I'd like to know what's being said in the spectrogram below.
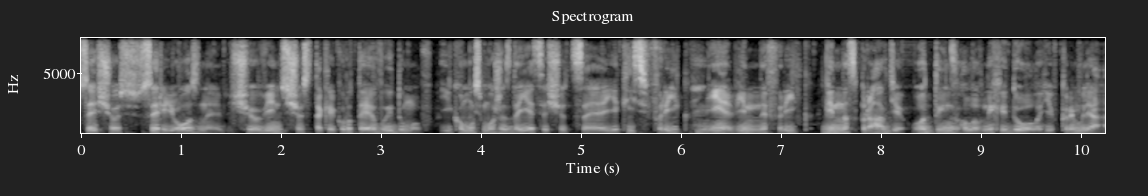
це щось серйозне, що він щось таке круте видумав. І комусь може здається, що це якийсь фрік. Ні, він не фрік. Він насправді один з головних ідеологів Кремля.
